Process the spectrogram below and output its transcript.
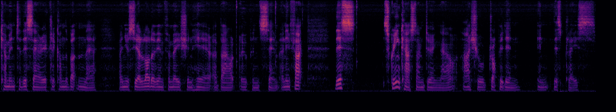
come into this area, click on the button there, and you'll see a lot of information here about OpenSim. And in fact, this screencast I'm doing now, I shall drop it in in this place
